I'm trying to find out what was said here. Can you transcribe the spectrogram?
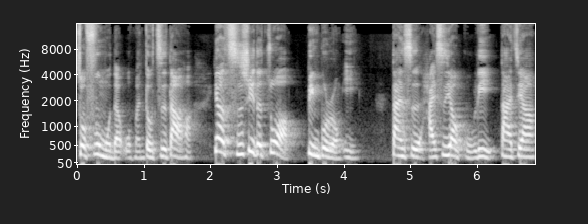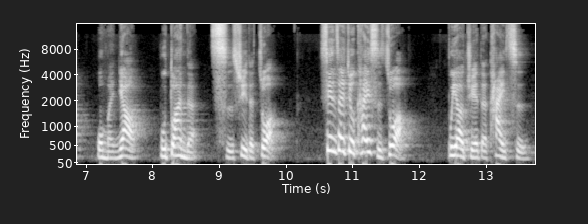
做父母的，我们都知道哈，要持续的做并不容易，但是还是要鼓励大家，我们要不断的持续的做。现在就开始做，不要觉得太迟。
